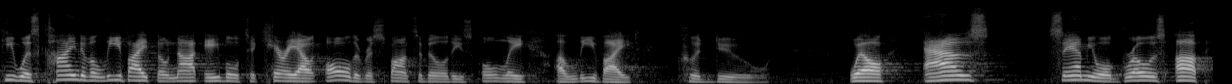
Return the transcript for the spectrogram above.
he was kind of a Levite, though not able to carry out all the responsibilities only a Levite could do. Well, as Samuel grows up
